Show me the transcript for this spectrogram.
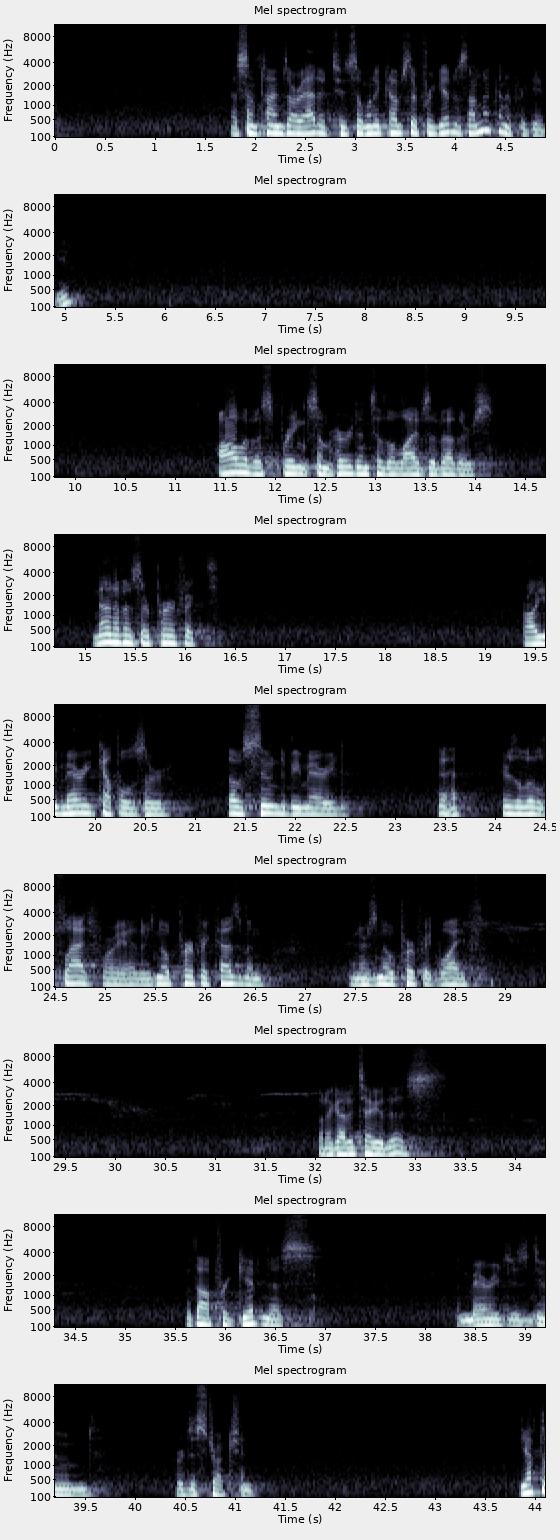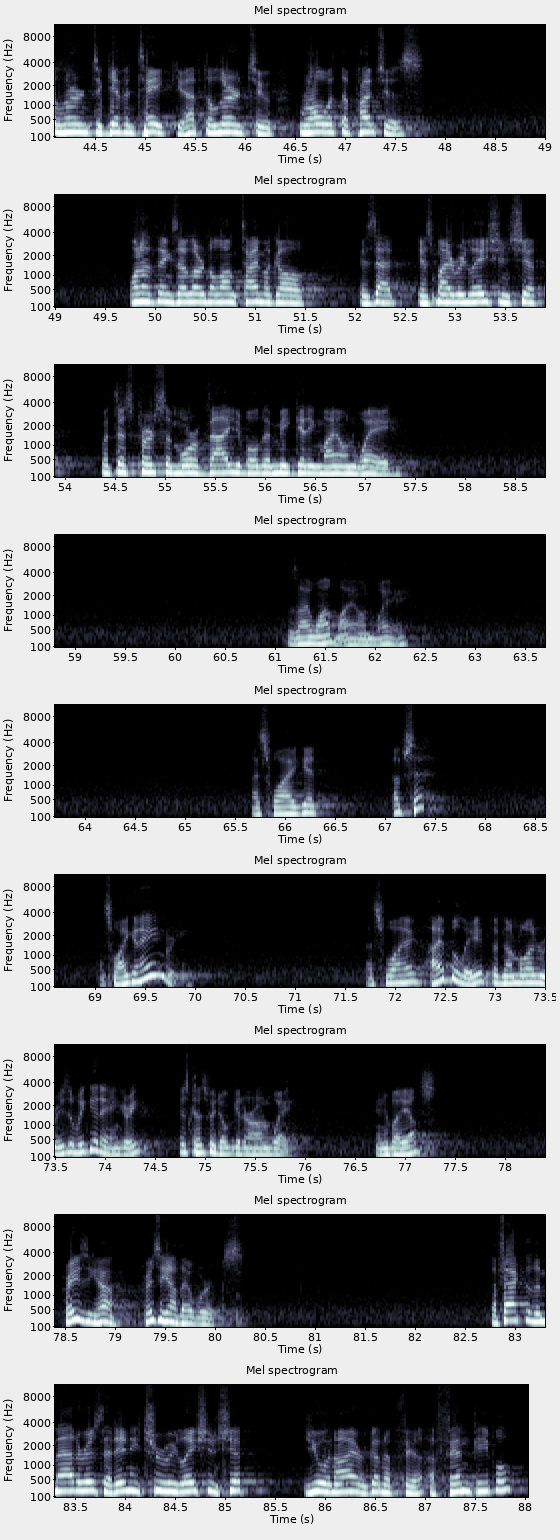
That's sometimes our attitude. So when it comes to forgiveness, I'm not going to forgive you. All of us bring some hurt into the lives of others. None of us are perfect. For all you married couples or those soon to be married, Here's a little flash for you there's no perfect husband, and there's no perfect wife. But I got to tell you this without forgiveness, the marriage is doomed for destruction. You have to learn to give and take. You have to learn to roll with the punches. One of the things I learned a long time ago is that is my relationship with this person more valuable than me getting my own way? Because I want my own way. That's why I get upset. That's why I get angry. That's why I believe the number one reason we get angry is because we don't get our own way. Anybody else? Crazy, huh? Crazy how that works. The fact of the matter is that any true relationship, you and I are going to offend people.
